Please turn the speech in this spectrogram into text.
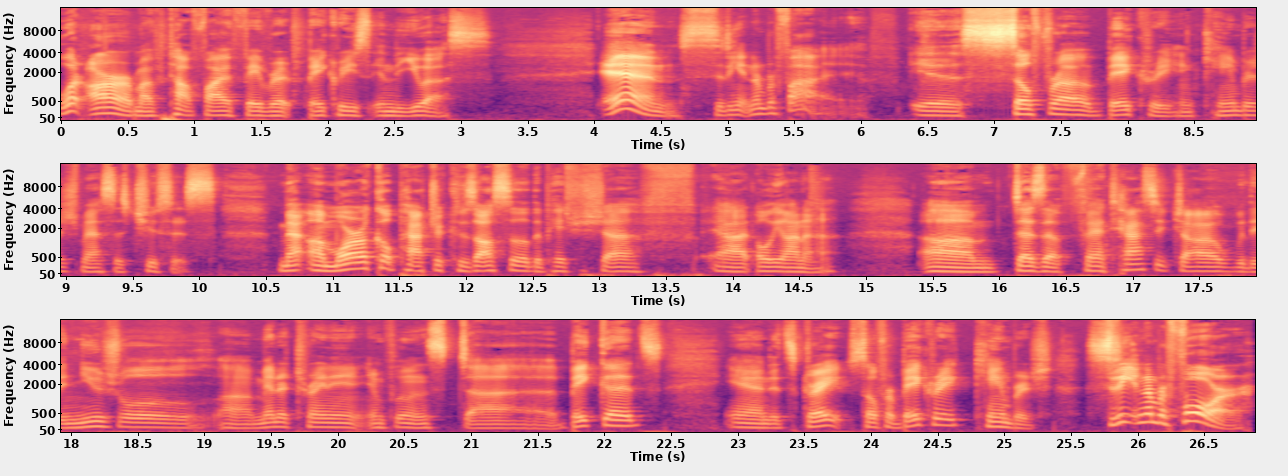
what are my top five favorite bakeries in the U.S. And sitting at number five is Sofra Bakery in Cambridge, Massachusetts. Ma- uh, Maura Kilpatrick, who's also the pastry chef at Oleana, um, does a fantastic job with unusual uh, Mediterranean influenced uh, baked goods, and it's great. Sofra Bakery, Cambridge. City at number four,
